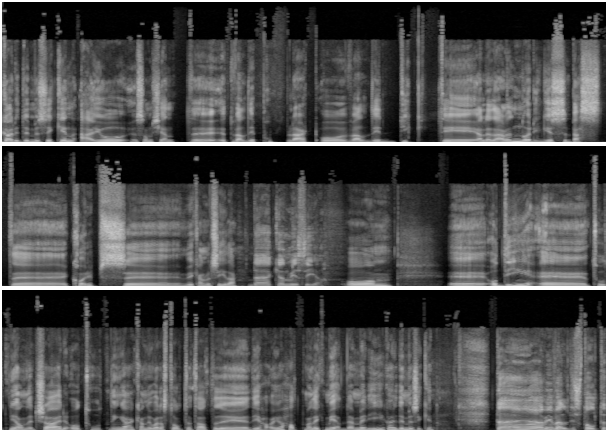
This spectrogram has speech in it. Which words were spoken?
Gardemusikken er jo som kjent eh, et veldig populært og veldig dyktig Eller det er vel Norges beste korps, eh, vi kan vel si det. Det kan vi si, ja. Og, eh, og de, eh, Toten Janitsjar og totninga, kan jo være stolte til at de, de har jo hatt med dere medlemmer i gardemusikken. Det er vi veldig stolte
